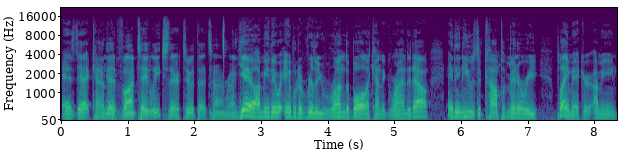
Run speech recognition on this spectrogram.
As that kind of Vonta Leach there too at that time, right? Yeah, I mean they were able to really run the ball and kind of grind it out, and then he was the complementary playmaker. I mean,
